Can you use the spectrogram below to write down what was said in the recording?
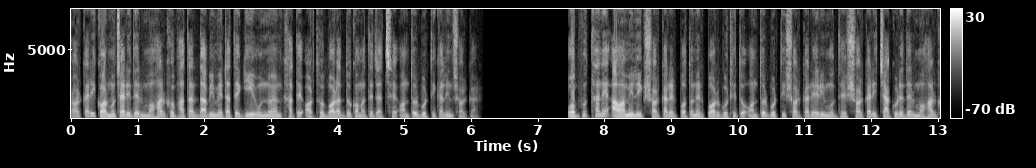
সরকারি কর্মচারীদের মহার্ঘ ভাতার দাবি মেটাতে গিয়ে উন্নয়ন খাতে অর্থ বরাদ্দ কমাতে যাচ্ছে অন্তর্বর্তীকালীন সরকার। অভ্যুত্থানে আওয়ামী লীগ সরকারের পতনের পর গঠিত অন্তর্বর্তী সরকার এরই মধ্যে সরকারি চাকুরেদের মহার্ঘ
